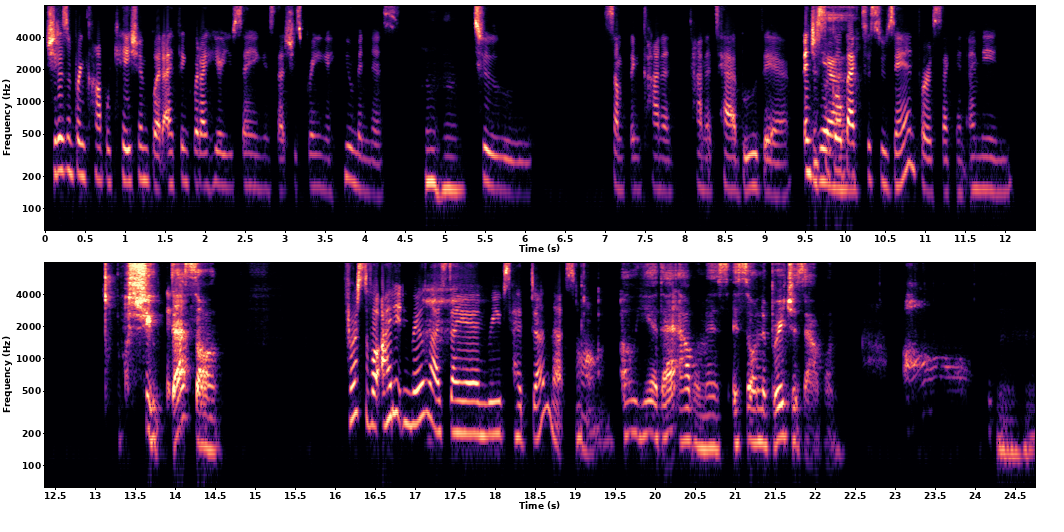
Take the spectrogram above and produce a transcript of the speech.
she doesn't bring complication, but I think what I hear you saying is that she's bringing a humanness to something kind of kind of taboo there. And just yeah. to go back to Suzanne for a second, I mean, shoot, that song. First of all, I didn't realize Dianne Reeves had done that song. Oh yeah, that album is it's on the Bridges album. Oh. Mm-hmm.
